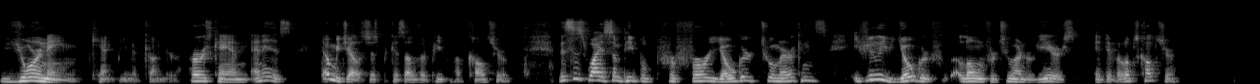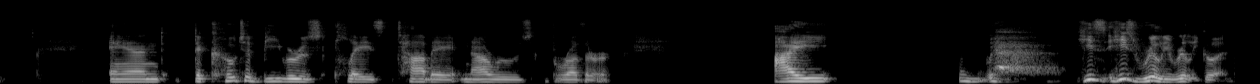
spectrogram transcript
Your name can't be Mid-Thunder. Hers can, and is. Don't be jealous just because other people have culture. This is why some people prefer yogurt to Americans. If you leave yogurt alone for 200 years, it develops culture. And Dakota Beavers plays Taabe, Naru's brother. I he's he's really really good.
